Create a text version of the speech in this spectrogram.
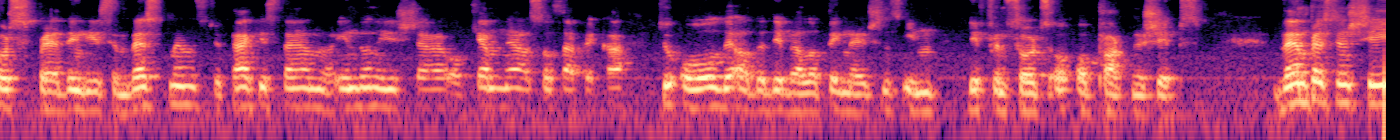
for spreading these investments to Pakistan or Indonesia or Kenya or South Africa to all the other developing nations in different sorts of, of partnerships. Then President Xi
